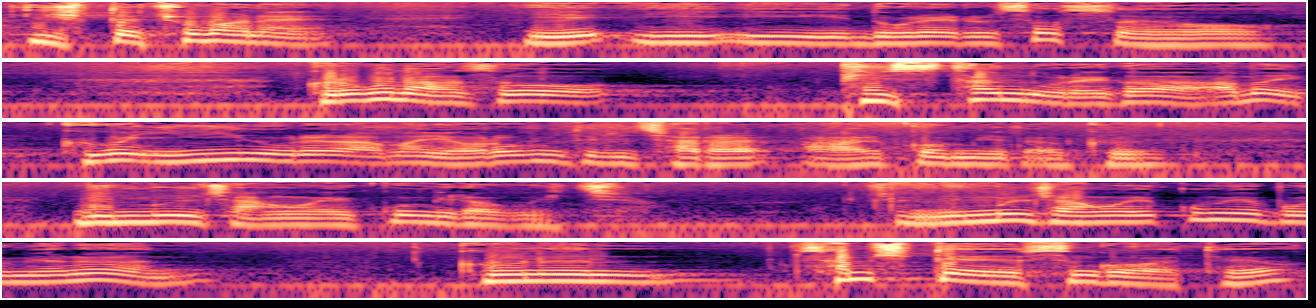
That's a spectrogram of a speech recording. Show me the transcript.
20대 초반에 이, 이, 이 노래를 썼어요. 그러고 나서 비슷한 노래가 아마, 그건 이 노래를 아마 여러분들이 잘 알 겁니다. 그, 민물장어의 꿈이라고 있죠. 민물장어의 꿈에 보면은, 그거는 30대에 쓴 것 같아요.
